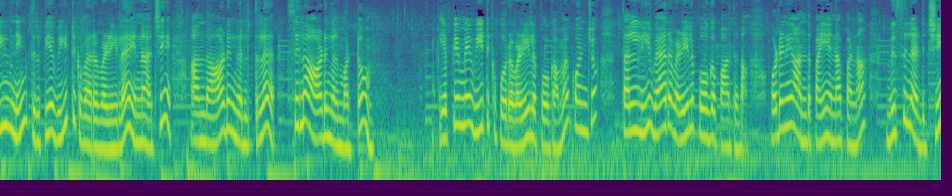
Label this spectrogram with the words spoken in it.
ஈவினிங் திருப்பிய வீட்டுக்கு வர வழியில் என்னாச்சு? அந்த ஆடுங்களத்தில் சில ஆடுங்கள் மட்டும் எப்பயுமே வீட்டுக்கு போகிற வழியில் போகாமல் கொஞ்சம் தள்ளி வேறு வழியில் போக பார்த்துதான். உடனே அந்த பையன் என்ன பண்ணால் விசில் அடித்து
